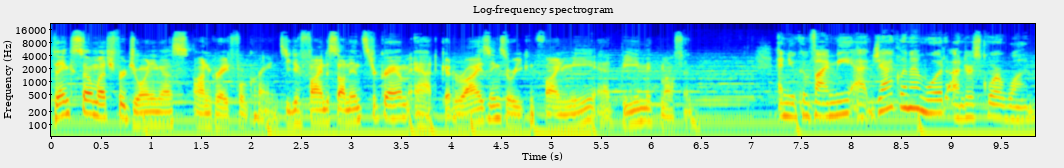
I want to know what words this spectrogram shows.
Thanks so much for joining us on Grateful Grains. You can find us on Instagram at Good Risings, or you can find me at B McMuffin. And you can find me at Jacqueline M. Wood underscore one.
